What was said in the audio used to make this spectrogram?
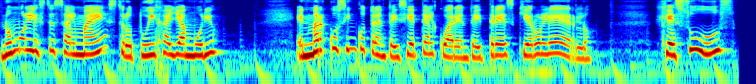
No molestes al maestro, tu hija ya murió. En Marcos 5:37 al 43 quiero leerlo. Jesús,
